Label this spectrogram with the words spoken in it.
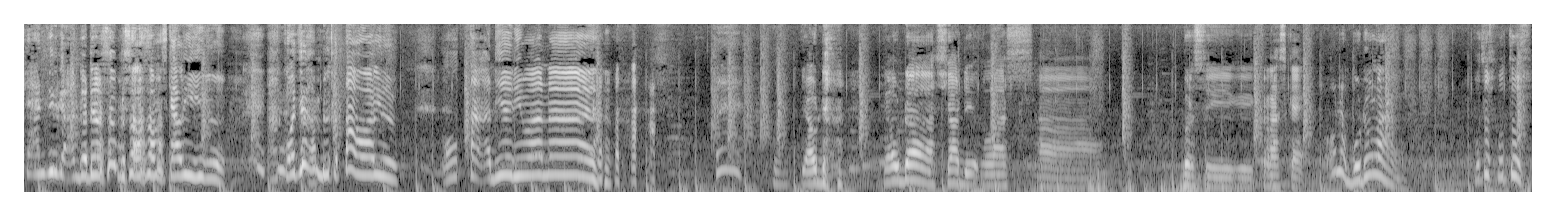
kayak anjir gak, gak ada rasa bersalah sama sekali gitu. Aku aja ambil ketawa gitu. Otak dia di mana? Ya udah ya udah si adik kelas uh, bersih keras kayak oh lah bodoh lah. Putus putus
